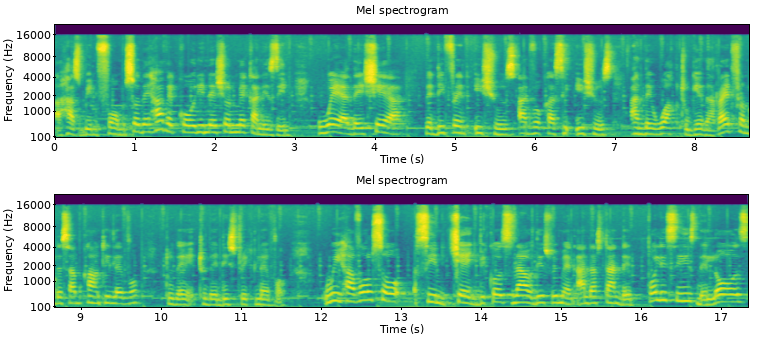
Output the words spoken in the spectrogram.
uh, has been formed. So they have a coordination mechanism where they share the different issues, advocacy issues, and they work together right from the sub-county level to the, to the district level. We have also seen change because now these women understand the policies, the laws,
